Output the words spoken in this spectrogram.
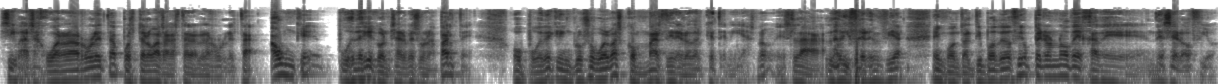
si vas a jugar a la ruleta, pues te lo vas a gastar en la ruleta, aunque puede que conserves una parte, o puede que incluso vuelvas con más dinero del que tenías, ¿no? Es la, la diferencia en cuanto al tipo de ocio, pero no deja de, de ser ocio.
